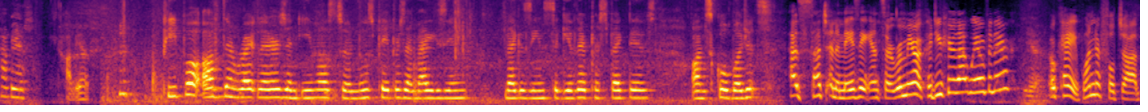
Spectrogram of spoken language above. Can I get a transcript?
Javier. Javier. People often write letters and emails to newspapers and magazine, magazines to give their perspectives on school budgets. That's such an amazing answer. Ramiro, could you hear that way over there? Yeah. Okay, wonderful job.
